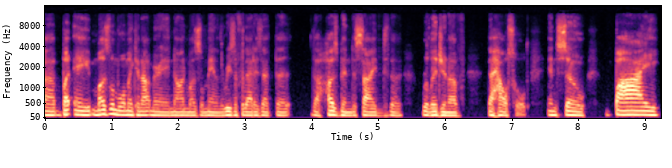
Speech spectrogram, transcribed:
uh, but a Muslim woman cannot marry a non-Muslim man. And the reason for that is that the the husband decides the religion of the household. And so by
